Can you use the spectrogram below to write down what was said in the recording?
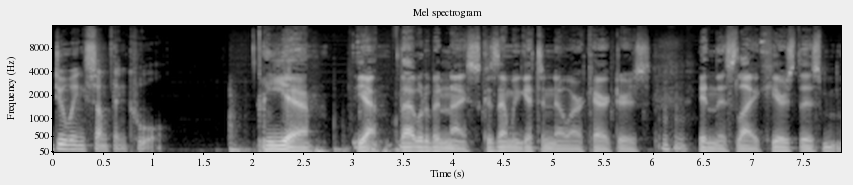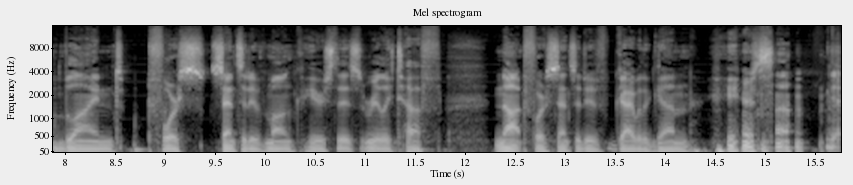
doing something cool. Yeah, yeah, that would have been nice because then we get to know our characters in this. Like, here's this blind, force sensitive monk. Here's this really tough not force sensitive guy with a gun. Here's some. Yeah.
